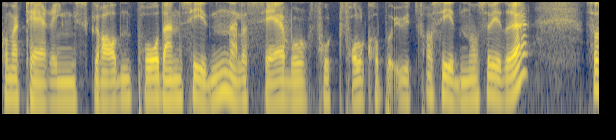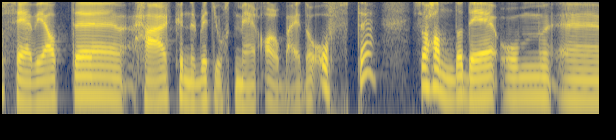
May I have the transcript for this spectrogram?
konverteringsgraden på den siden, eller ser hvor fort folk hopper ut fra siden osv., så, videre, så ser vi at eh, her kunne det blitt gjort mer arbeid. Og ofte så handler det om eh,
